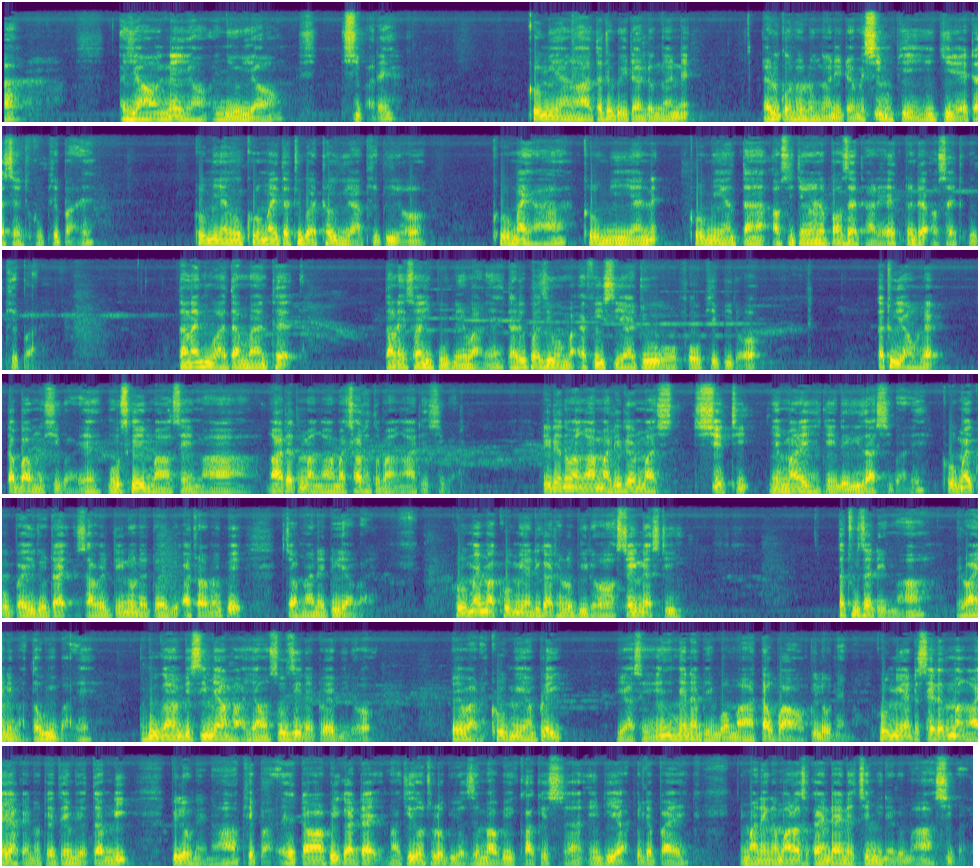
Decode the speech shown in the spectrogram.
အယောင်အနဲ့ရောင်အညူရောင်ရှိပါတယ်ခရိုမီယန်ကတတုပေတလုပ်ငန်းနဲ့ဓာတ်ကုန်ထုတ်လုပ်ငန်းတွေအတွက်မရှိမဖြစ်ရည်ကြည်တဲ့တက်ဆက်တစ်ခုဖြစ်ပါတယ်ခရိုမီယန်ကိုခရိုမိုက်တတုကထုတ်ယူရဖြစ်ပြီးတော့ခရိုမိုက်ဟာခရိုမီယန်နဲ့ခရိုမီယန်တန်အောက်ဆီဂျင်နဲ့ပေါင်းစပ်ထားတဲ့တွန်းတက်အောက်ဆိုက်တစ်ခုဖြစ်ပါတယ်တန်လိုက်မှုကတန်ပန်ထက်တန်လိုက်စွမ်းရည်ပူနေပါတယ်ဓာတ်ဖွဲ့စည်းပုံမှာ FeCr2O4 ဖြစ်ပြီးတော့တထုရောင်လက် တပ်ပမှုရှိပါတယ်မိုးစကေးမှာအစိမ်းမှာ9.5မှာ6.5တိရှိပါတယ်4.5မှာ4.8တိမြင်မာတဲ့ရည်ကျင်တည်သီးစားရှိပါတယ်ခရိုမိုက်ကိုပယ်ရီဒိုတိုက်ဆာဗေတင်တို့နဲ့တွဲပြီးအထရာမစ်ဖိတ်ကြောင်များနဲ့တွေ့ရပါတယ်ခရိုမိုက်မှာခရိုမီယန်ဒီကထုတ်လုပ်ပြီးတော့ stainless steel တထုဆက်တွေမှာ line တွေမှာသုံးပြီးပါတယ်အပူခံပစ္စည်းများမှာအယောင်စိုးစည်းနဲ့တွဲပြီးတော့တွဲပါတယ်ခရိုမီယန် plate ဒီဟာဆိုရင်မျက်နှာပြင်ပေါ်မှာတောက်ပအောင်ပြုလုပ်နိုင်ပါတယ် ခရိုမီယန်10.5ရာခိုင်နှုန်းထည့်သွင်းပြီးတော့တမ်မီပြုလုပ်နိုင်တာဖြစ်ပါတယ်တောင်အာဖရိကတိုက်မှာကြီးဆုံးထုတ်လုပ်ပြီးတော့ဇင်ဘာဘွေကာကစ္စတန်အိန္ဒိယဖိလစ်ပိုင်မြန်မာနိုင်ငံမှာတော့စကိုင်းတိုင်းနဲ့ချင်းပြည်နယ်တို့မှာရှိပါတယ်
